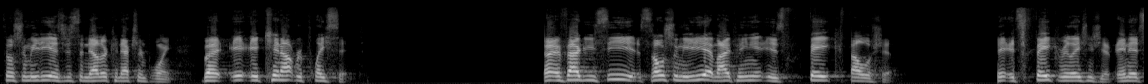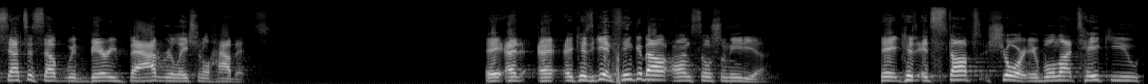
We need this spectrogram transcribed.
social media is just another connection point. But it, it cannot replace it. In fact, you see, social media, in my opinion, is fake fellowship. It's fake relationship, and it sets us up with very bad relational habits. Because, again, think about on social media. Because it stops short, it will not take you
